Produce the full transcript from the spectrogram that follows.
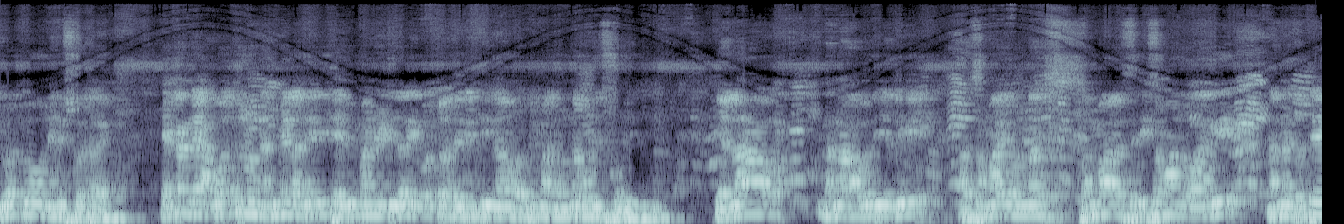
ಇವತ್ತು ನೆನೆಸ್ಕೋತಾರೆ. ಯಾಕಂದ್ರೆ ಅವತ್ತು ನನ್ನ ಮೇಲೆ ಅದೇ ರೀತಿ ಅಭಿಮಾನ ಇಟ್ಟಿದ್ದಾರೆ, ಇವತ್ತು ಅದೇ ರೀತಿ ನಾವು ಅಭಿಮಾನವನ್ನು ಉಳಿಸ್ಕೊಂಡಿದ್ದೀವಿ. ಎಲ್ಲ ನನ್ನ ಅವಧಿಯಲ್ಲಿ ಆ ಸಮಾಜವನ್ನು ಸಮ, ಸರಿಸಮಾನವಾಗಿ ನನ್ನ ಜೊತೆ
